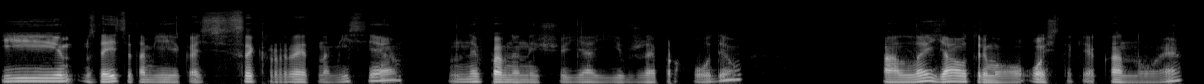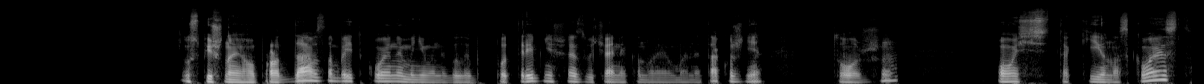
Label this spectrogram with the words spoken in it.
І, здається, там є якась секретна місія. Не впевнений, що я її вже проходив. Але я отримував ось таке каное. Успішно його продав за бейткоїни. Мені вони були б потрібніше. Звичайне каное в мене також є. Тож, ось такий у нас квест.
